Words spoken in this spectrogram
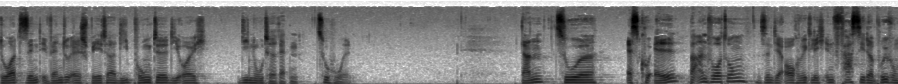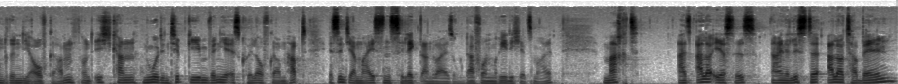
dort sind eventuell später die Punkte, die euch die Note retten, zu holen. Dann zur SQL-Beantwortung sind ja auch wirklich in fast jeder Prüfung drin die Aufgaben. Und ich kann nur den Tipp geben, wenn ihr SQL-Aufgaben habt, es sind ja meistens Select-Anweisungen, davon rede ich jetzt mal, macht als allererstes eine Liste aller Tabellen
